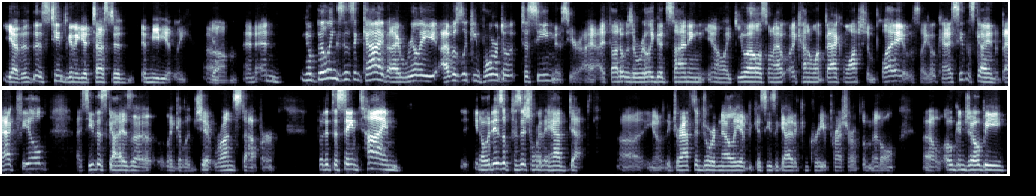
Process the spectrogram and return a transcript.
Yeah, this team's going to get tested immediately. Yeah. Um, and, and you know, Billings is a guy that I really I was looking forward to, to seeing this year. I, I thought it was a really good signing. You know, like Ellis, when I, I kind of went back and watched him play, it was like, okay, I see this guy in the backfield. I see this guy as a like a legit run stopper. But at the same time, you know, it is a position where they have depth. Uh, you know, they drafted Jordan Elliott because he's a guy that can create pressure up the middle. Ogunjobi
